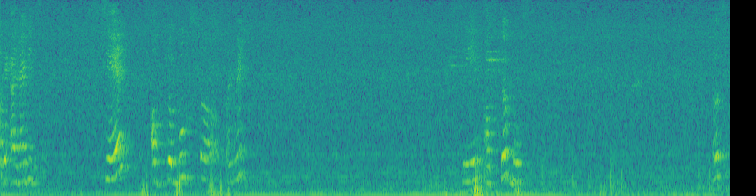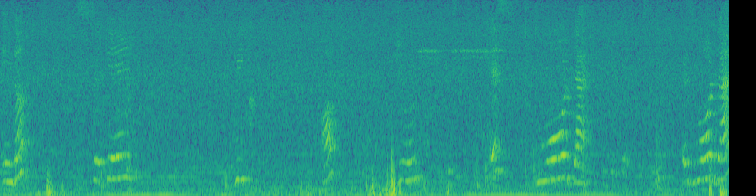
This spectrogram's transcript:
okay, I'll write it this way. Sale of the books, uh, one minute. Sale of the books. Books in the second week of June is more than is more than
